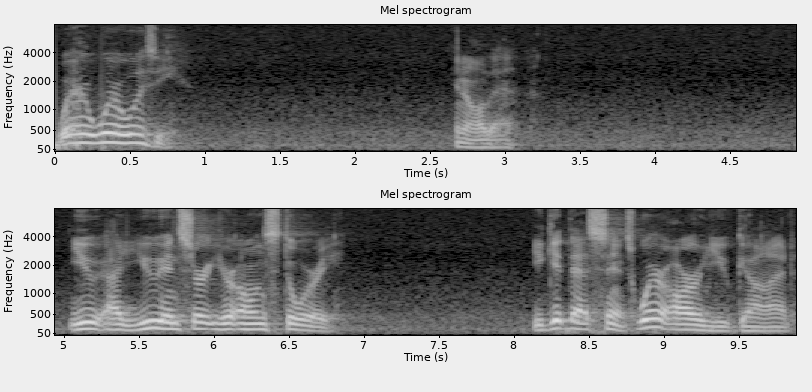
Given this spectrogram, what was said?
Where, where was he and all that? You, uh, you insert your own story. You get that sense. Where are you, God?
